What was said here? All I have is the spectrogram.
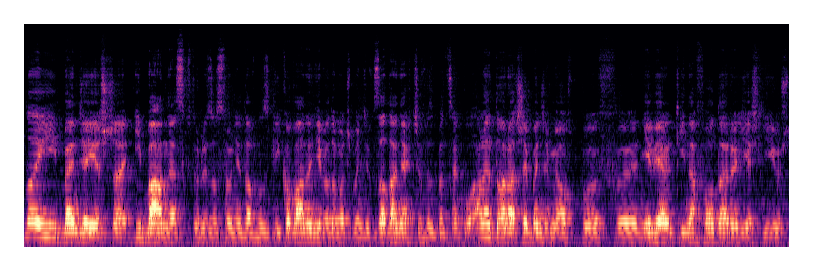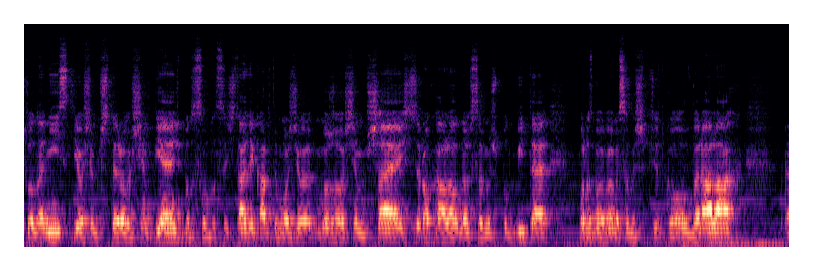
No i będzie jeszcze Ibanez, który został niedawno zlikowany. Nie wiadomo, czy będzie w zadaniach, czy w SBC-ku, ale to raczej będzie miało wpływ y, niewielki na foder, jeśli już to na niski 8.4, 8.5, bo to są dosyć tanie karty, może, może 8.6 trochę, ale one są już podbite. Porozmawiamy sobie szybciutko o overallach. E,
